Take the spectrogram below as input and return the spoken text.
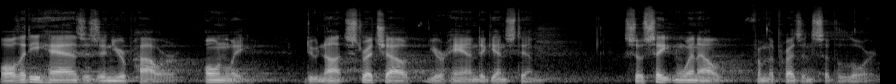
all that he has is in your power. Only do not stretch out your hand against him. So Satan went out from the presence of the Lord.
